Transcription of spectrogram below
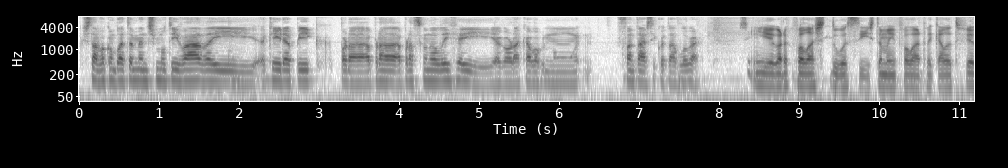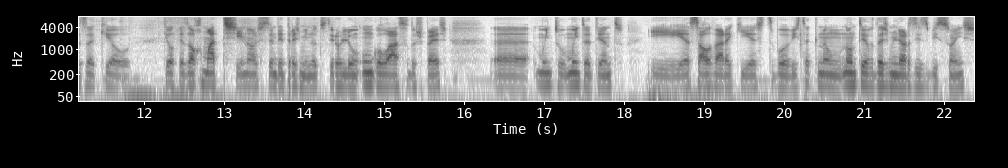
que, estava completamente desmotivada e a cair a pique para, para, para a segunda liga e agora acaba num fantástico oitavo lugar. Sim, e agora que falaste do Assis, também falar daquela defesa que ele, que ele fez ao remate de China aos 63 minutos, tirou-lhe um, um golaço dos pés, uh, muito, muito atento e a salvar aqui este Boa Vista que não, não teve das melhores exibições.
